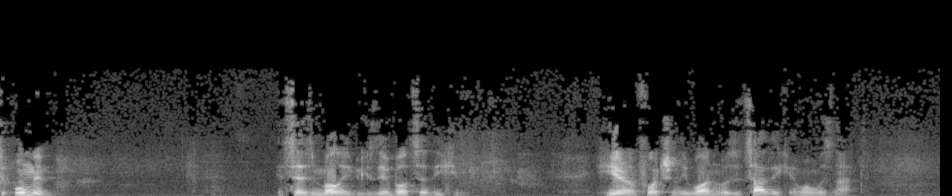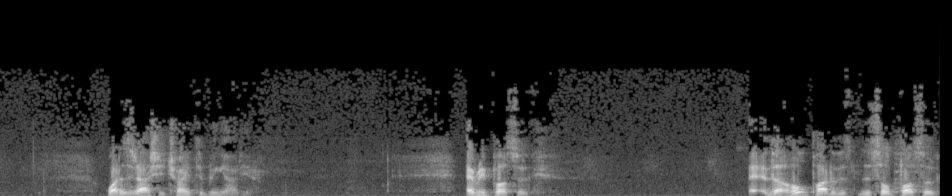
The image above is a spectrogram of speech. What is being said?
To Umim, it says Mole because they are both tzaddikim. Here, unfortunately, one was a tzaddik and one was not. What is Rashi trying to bring out here? Every posuk, eh, the whole part of this, this whole posuk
